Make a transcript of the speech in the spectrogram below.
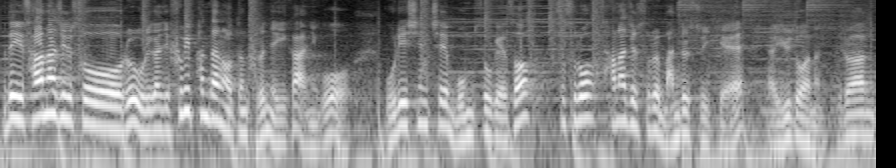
근데 이 산화질소를 우리가 이제 흡입한다는 어떤 그런 얘기가 아니고 우리 신체 몸속에서 스스로 산화질소를 만들 수 있게 유도하는 이러한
